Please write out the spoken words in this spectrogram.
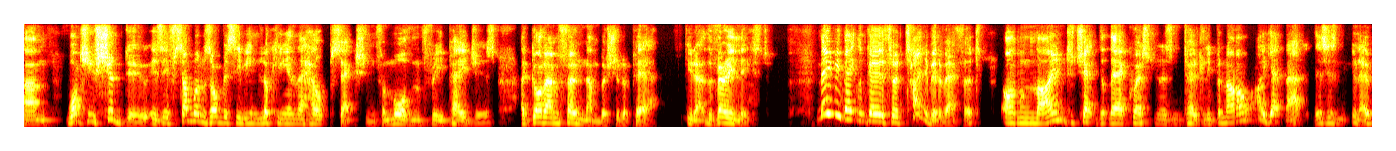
Um, what you should do is if someone's obviously been looking in the help section for more than three pages, a goddamn phone number should appear, you know, at the very least. Maybe make them go through a tiny bit of effort online to check that their question isn't totally banal. I get that. This isn't, you know,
